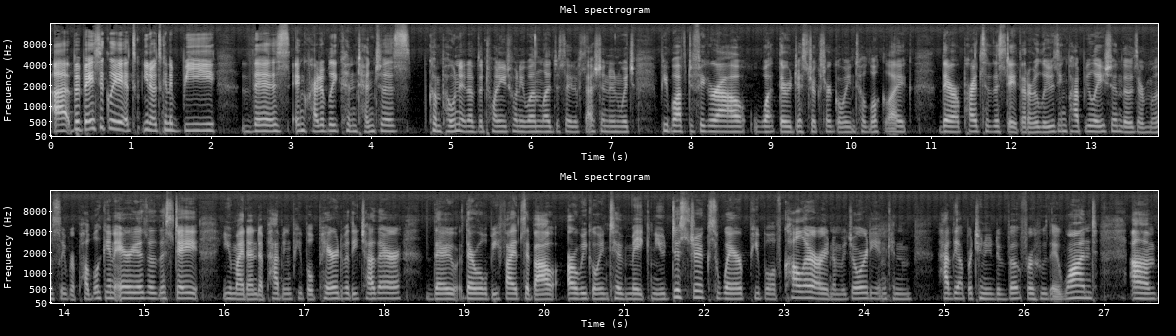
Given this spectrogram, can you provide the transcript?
Uh, but basically, it's you know it's going to be this incredibly contentious component of the 2021 legislative session in which people have to figure out what their districts are going to look like. There are parts of the state that are losing population. Those are mostly Republican areas of the state. You might end up having people paired with each other. There, there will be fights about are we going to make new districts where people of color are in a majority and can have the opportunity to vote for who they want. Um,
